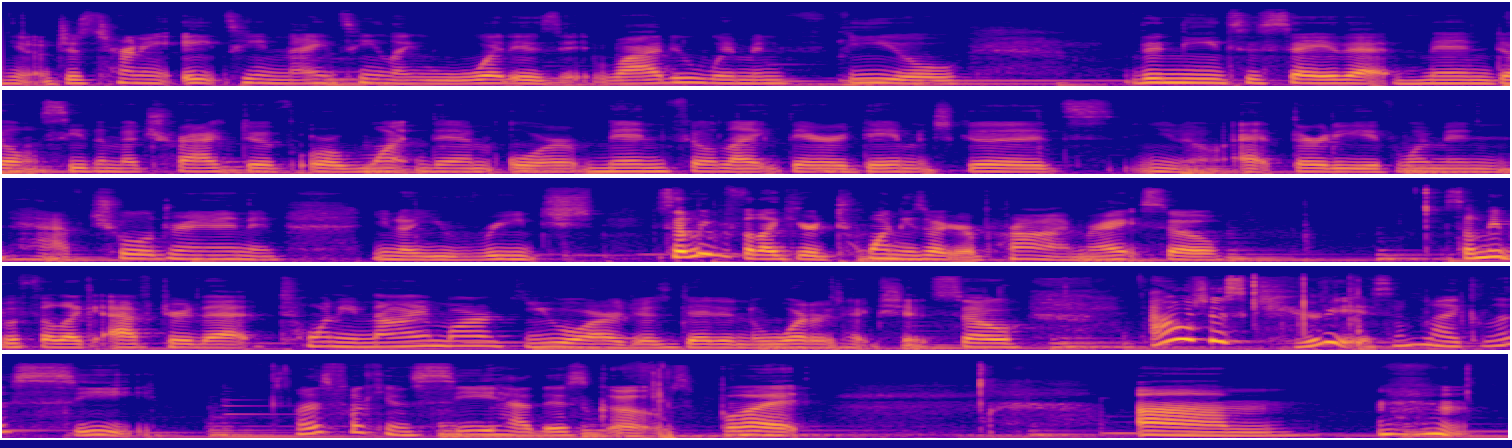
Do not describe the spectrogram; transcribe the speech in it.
you know, just turning 18, 19? Like, what is it? Why do women feel the need to say that men don't see them attractive or want them or men feel like they're damaged goods you know at 30 if women have children and you know you reach some people feel like your 20s are your prime right? So some people feel like after that 29 mark you are just dead in the water type shit. So i was just curious. I'm like let's see. Let's fucking see how this goes. But um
